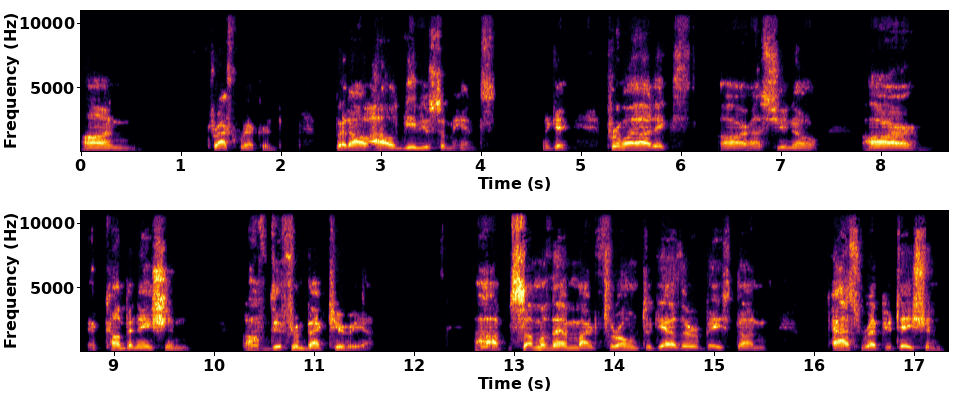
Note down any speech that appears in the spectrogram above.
on track record. But I'll, I'll give you some hints. Okay. Probiotics are, as you know, are a combination of different bacteria. Uh, some of them are thrown together based on past reputation.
